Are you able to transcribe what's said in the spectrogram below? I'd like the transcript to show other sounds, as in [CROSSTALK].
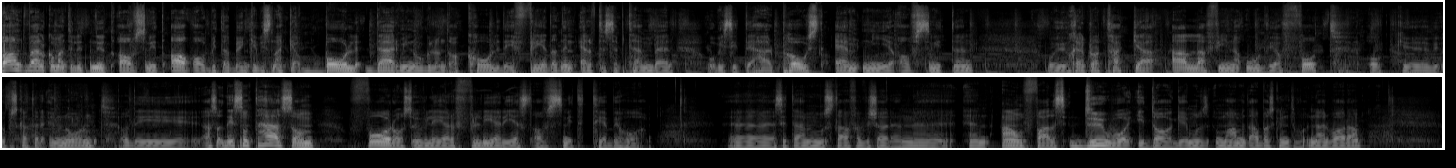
Varmt välkommen till ett nytt avsnitt av Avbytarbänken. Vi snackar boll där vi någorlunda har koll. Det är fredag den 11 september och vi sitter här post M9 avsnitten. Och vi vill självklart tacka alla fina ord vi har fått och eh, vi uppskattar det enormt. Och det, är, alltså, det är sånt här som får oss att vilja göra fler gästavsnitt, TBH. Eh, jag sitter här med Mustafa, vi kör en, eh, en anfallsduo idag. Mohammed Abbas kunde inte närvara.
